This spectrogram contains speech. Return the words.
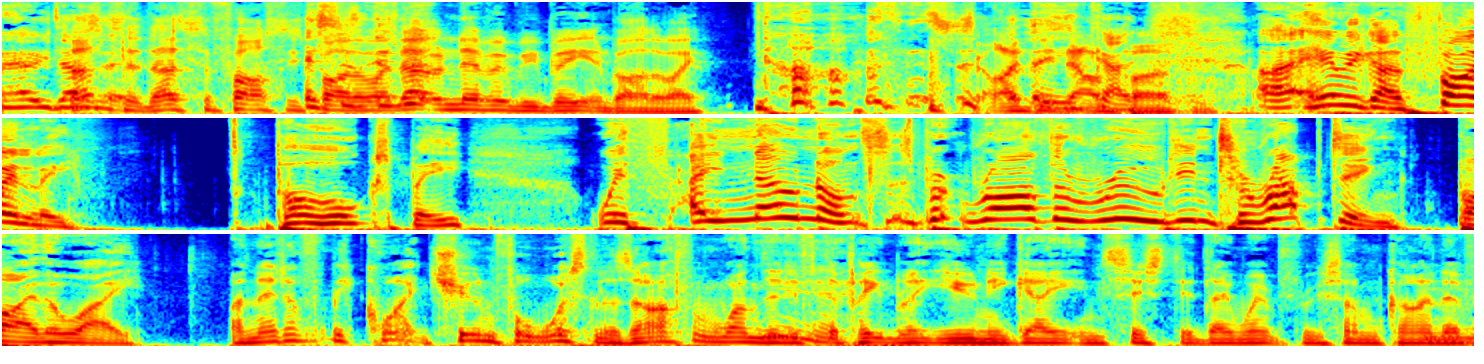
know how he does that's it. That's the fastest. It's by the way, that will never be beaten. By the way, I did you that on purpose. Uh, here we go. Finally, Paul Hawksbee with a no nonsense but rather rude interrupting, by the way. And they'd often be quite tuneful whistlers. I often wondered if the people at Unigate insisted they went through some kind of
